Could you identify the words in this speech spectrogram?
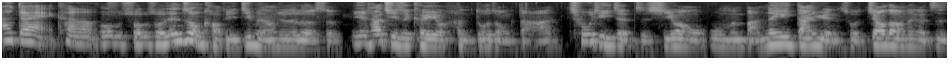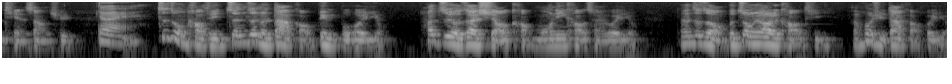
啊，对，克漏字。哦，首首先这种考题基本上就是垃圾，因为它其实可以有很多种答案。出题者只希望我们把那一单元所教到那个字填上去。对，这种考题真正的大考并不会有，它只有在小考、模拟考才会有。但这种不重要的考题，那或许大考会有，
